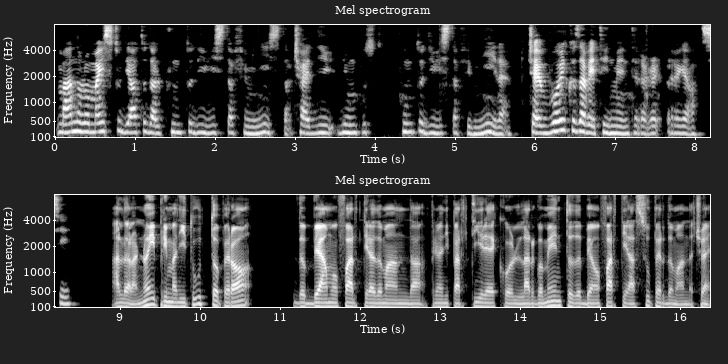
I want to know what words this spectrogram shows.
ma non l'ho mai studiato dal punto di vista femminista, cioè di, di un pus- punto di vista femminile. Cioè, voi cosa avete in mente, ra- ragazzi? Allora, noi prima di tutto però dobbiamo farti la domanda, prima di partire con l'argomento dobbiamo farti la super domanda, cioè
